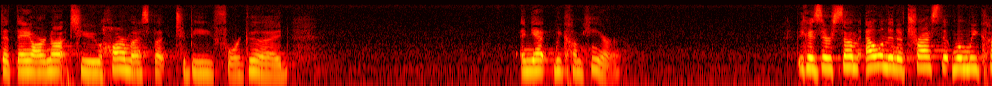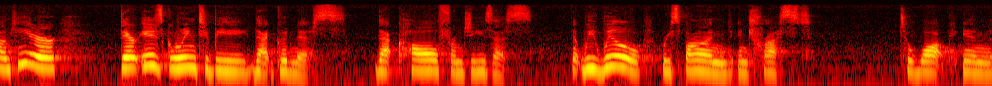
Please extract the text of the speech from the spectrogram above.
that they are not to harm us but to be for good and yet we come here. Because there's some element of trust that when we come here, there is going to be that goodness, that call from Jesus, that we will respond in trust to walk in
